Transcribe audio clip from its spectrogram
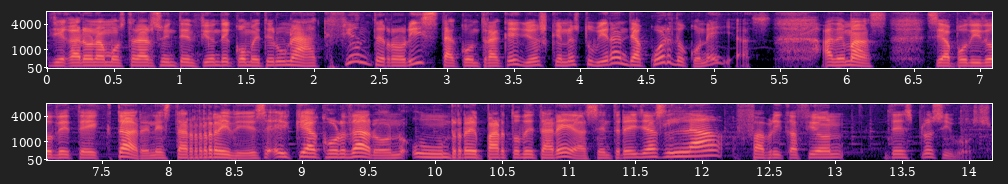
llegaron a mostrar su intención de cometer una acción terrorista contra aquellos que no estuvieran de acuerdo con ellas. Además, se ha podido detectar en estas redes eh, que acordaron un reparto de tareas, entre ellas la fabricación de explosivos.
